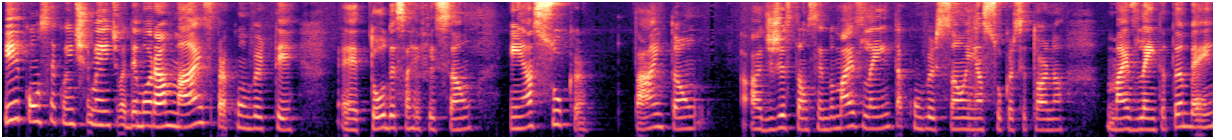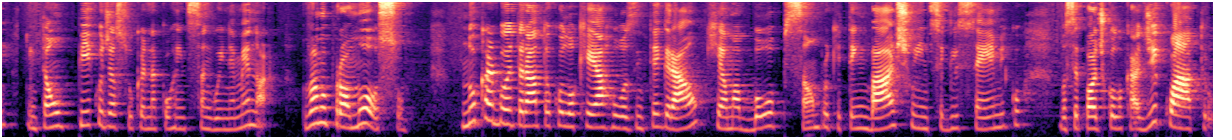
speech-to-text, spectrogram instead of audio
E, consequentemente, vai demorar mais para converter é, toda essa refeição em açúcar, tá? Então, a digestão sendo mais lenta, a conversão em açúcar se torna mais lenta também, então o pico de açúcar na corrente sanguínea é menor. Vamos pro almoço? No carboidrato eu coloquei arroz integral, que é uma boa opção porque tem baixo índice glicêmico. Você pode colocar de 4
